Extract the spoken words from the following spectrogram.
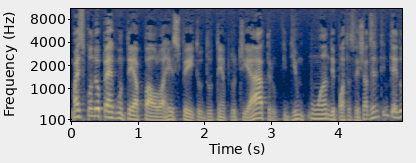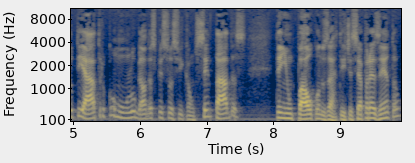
mas quando eu perguntei a Paulo a respeito do tempo do teatro, que de um, um, ano de portas fechadas, a gente entende o teatro como um lugar onde as pessoas ficam sentadas, tem um palco quando os artistas se apresentam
